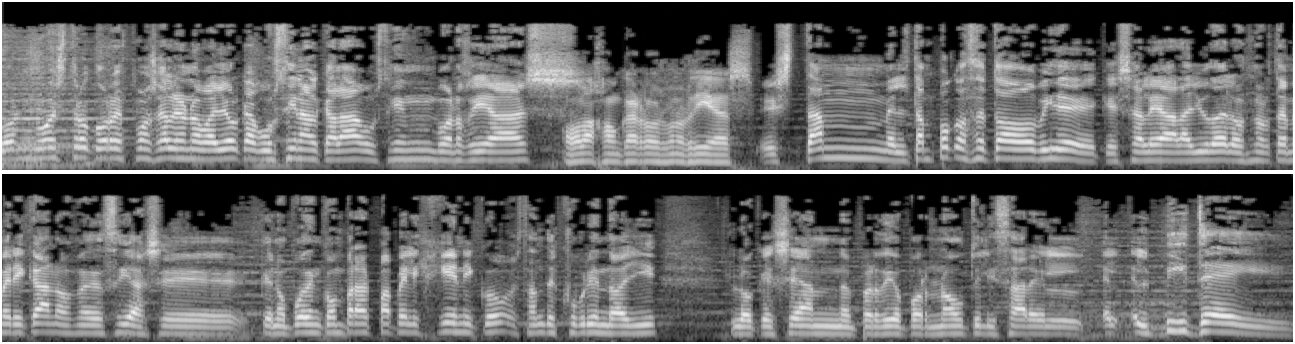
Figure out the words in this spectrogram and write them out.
con nuestro corresponsal en Nueva York, Agustín Alcalá. Agustín, buenos días. Hola, Juan Carlos, buenos días. Están, el tan poco aceptado vídeo que sale a la ayuda de los norteamericanos, me decías, eh, que no pueden comprar papel higiénico. Están descubriendo allí lo que se han perdido por no utilizar el, el, el B-Day.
